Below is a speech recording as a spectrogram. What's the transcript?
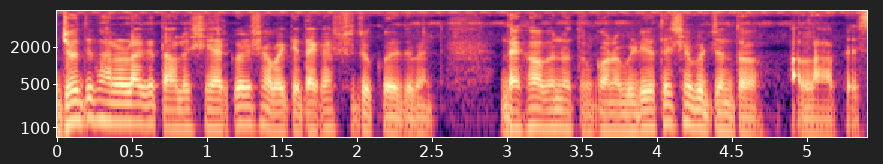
যদি ভালো লাগে, তাহলে শেয়ার করে সবাইকে দেখার সুযোগ করে দেবেন। দেখা হবে নতুন কোনো ভিডিওতে। সে পর্যন্ত আল্লাহ হাফেজ।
